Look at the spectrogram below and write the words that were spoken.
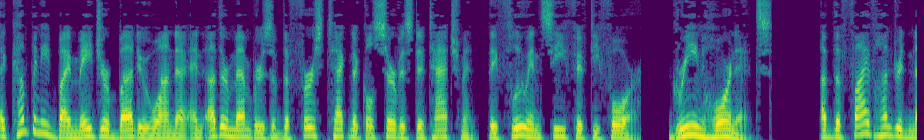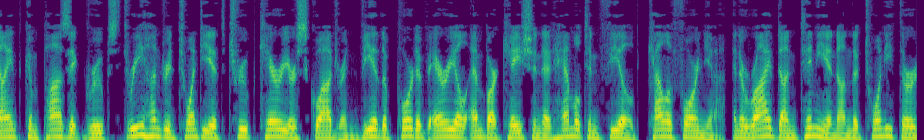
Accompanied by Major Bud Uanna and other members of the 1st Technical Service Detachment, they flew in C-54 Green Hornets of the 509th Composite Group's 320th Troop Carrier Squadron via the port of aerial embarkation at Hamilton Field, California, and arrived on Tinian on 23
